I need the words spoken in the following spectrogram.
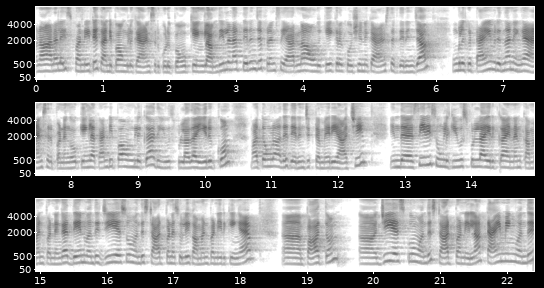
நான் அனலைஸ் பண்ணிவிட்டு கண்டிப்பாக உங்களுக்கு ஆன்சர் கொடுப்பேன். ஓகேங்களா அப்படி இல்லைனா தெரிஞ்ச ஃப்ரெண்ட்ஸ் யாருன்னா அவங்க கேட்குற கொஷினுக்கு ஆன்சர் தெரிஞ்சால் உங்களுக்கு டைம் இருந்தால் நீங்கள் ஆன்சர் பண்ணுங்கள் ஓகேங்களா கண்டிப்பாக உங்களுக்கு அது யூஸ்ஃபுல்லாக தான் இருக்கும். மற்றவங்களும் அதை தெரிஞ்சுக்கிட்ட மாரி ஆச்சு. இந்த சீரீஸ் உங்களுக்கு யூஸ்ஃபுல்லாக இருக்கா என்னன்னு கமெண்ட் பண்ணுங்கள் தென் வந்து ஜிஎஸும் வந்து ஸ்டார்ட் பண்ண சொல்லி கமெண்ட் பண்ணியிருக்கீங்க பார்த்தோம். ஜிஎஸ்க்கும் வந்து ஸ்டார்ட் பண்ணிடலாம். டைமிங் வந்து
